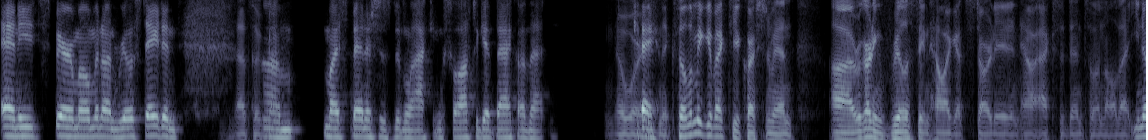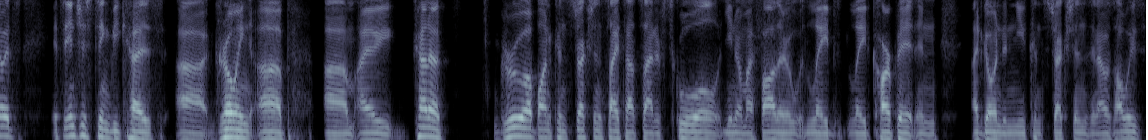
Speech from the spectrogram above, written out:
any spare moment on real estate. And That's okay. um, my Spanish has been lacking, so I'll have to get back on that. No Okay. worries, Nick. So let me get back to your question, man. Uh, regarding real estate and how I got started and how accidental and all that. You know, it's it's interesting because uh, growing up, um, I kind of grew up on construction sites outside of school. You know, my father laid laid carpet, and I'd go into new constructions, and I was always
